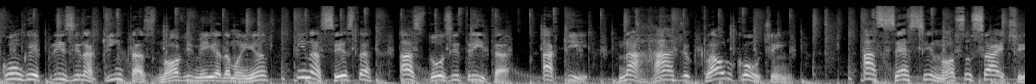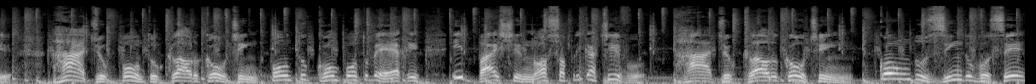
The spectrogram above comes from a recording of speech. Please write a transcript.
com reprise na quinta, às nove e meia da manhã e na sexta, às doze e trinta, aqui na Rádio Cloud Coaching. Acesse nosso site radio.cloudcoaching.com.br e baixe nosso aplicativo Rádio Cloud Coaching conduzindo você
